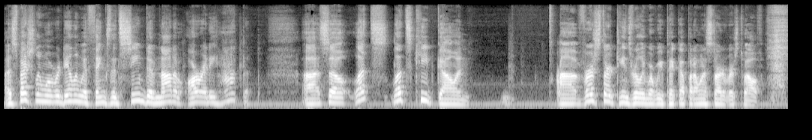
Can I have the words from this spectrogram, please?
especially when we're dealing with things that seem to not have already happened. Uh, so let's let's keep going. Uh, verse 13 is really where we pick up, but I want to start at verse 12.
